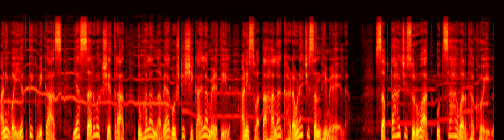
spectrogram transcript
आणि वैयक्तिक विकास या सर्व क्षेत्रात तुम्हाला नव्या गोष्टी शिकायला मिळतील आणि स्वतःला घडवण्याची संधी मिळेल. सप्ताहाची सुरुवात उत्साहवर्धक होईल.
